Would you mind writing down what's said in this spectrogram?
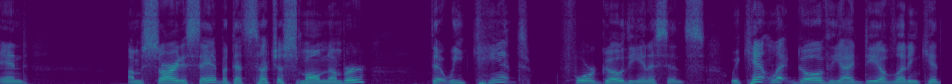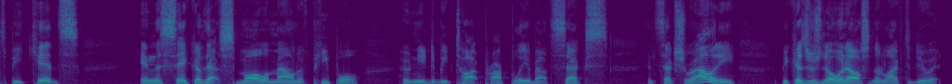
And I'm sorry to say it, but that's such a small number that we can't forego the innocence. We can't let go of the idea of letting kids be kids in the sake of that small amount of people who need to be taught properly about sex and sexuality because there's no one else in their life to do it.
